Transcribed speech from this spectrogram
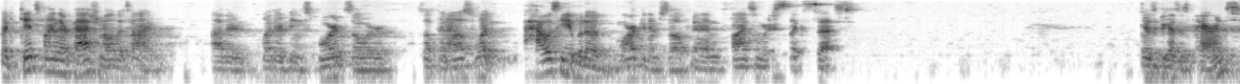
But kids find their passion all the time, either whether it being sports or something else. What? How is he able to market himself and find so much success? Is it because his parents?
